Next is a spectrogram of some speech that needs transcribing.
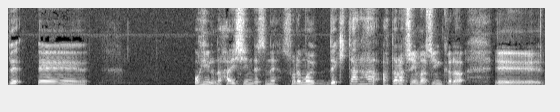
で、えー、お昼の配信ですねそれもできたら新しいマシンから、えー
